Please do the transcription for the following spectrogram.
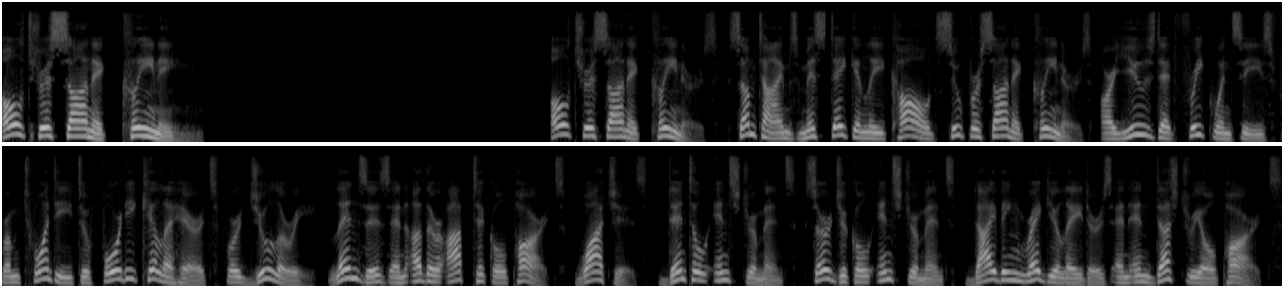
Ultrasonic cleaning Ultrasonic cleaners, sometimes mistakenly called supersonic cleaners, are used at frequencies from 20 to 40 kHz for jewelry, lenses and other optical parts, watches, dental instruments, surgical instruments, diving regulators and industrial parts.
